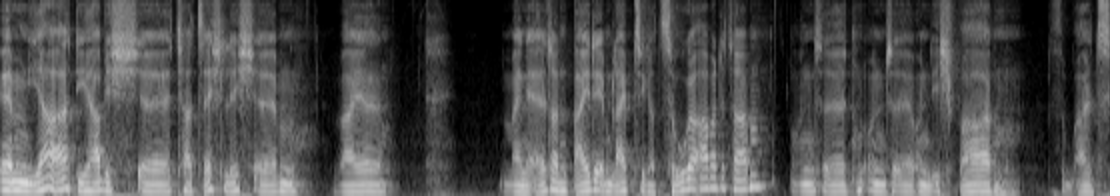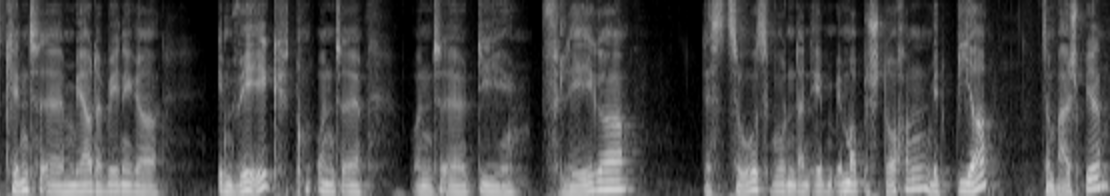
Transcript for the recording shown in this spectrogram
Ähm, ja, die habe ich äh, tatsächlich, ähm, weil meine Eltern beide im Leipziger Zoo gearbeitet haben und, äh, und, äh, und ich war so als Kind äh, mehr oder weniger im Weg und, äh, und äh, die Pfleger des Zoos wurden dann eben immer bestochen mit Bier zum Beispiel,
